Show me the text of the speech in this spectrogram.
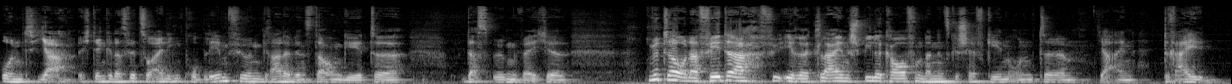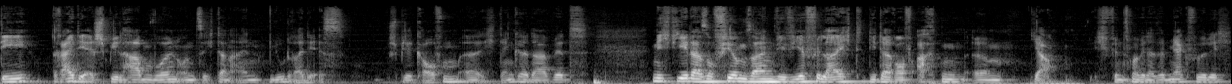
Und ja, ich denke, das wird zu einigen Problemen führen, gerade wenn es darum geht, äh, dass irgendwelche Mütter oder Väter für ihre kleinen Spiele kaufen, dann ins Geschäft gehen und äh, ja ein 3D 3DS-Spiel haben wollen und sich dann ein New 3DS-Spiel kaufen. Äh, ich denke, da wird nicht jeder so firm sein wie wir vielleicht, die darauf achten. Ähm, ja, ich finde es mal wieder sehr merkwürdig.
